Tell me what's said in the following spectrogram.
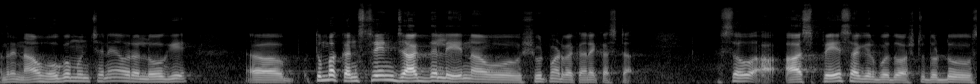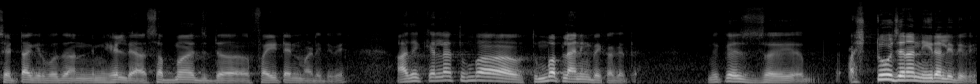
ಅಂದರೆ ನಾವು ಹೋಗೋ ಮುಂಚೆನೇ ಅವರಲ್ಲಿ ಹೋಗಿ ತುಂಬ ಕನ್ಸ್ಟ್ರೇಂಟ್ ಜಾಗದಲ್ಲಿ ನಾವು ಶೂಟ್ ಮಾಡಬೇಕಂದ್ರೆ ಕಷ್ಟ. ಸೊ ಆ ಸ್ಪೇಸ್ ಆಗಿರ್ಬೋದು, ಅಷ್ಟು ದೊಡ್ಡ ಸೆಟ್ ಆಗಿರ್ಬೋದು, ನಾನು ನಿಮ್ಗೆ ಹೇಳಿದೆ, ಆ ಸಬ್ಮರ್ಜ್ಡ್ ಫೈಟ್ ಏನು ಮಾಡಿದ್ದೀವಿ ಅದಕ್ಕೆಲ್ಲ ತುಂಬ ತುಂಬ ಪ್ಲ್ಯಾನಿಂಗ್ ಬೇಕಾಗುತ್ತೆ. ಬಿಕಾಸ್ ಅಷ್ಟು ಜನ ನೀರಲ್ಲಿದ್ದೀವಿ.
